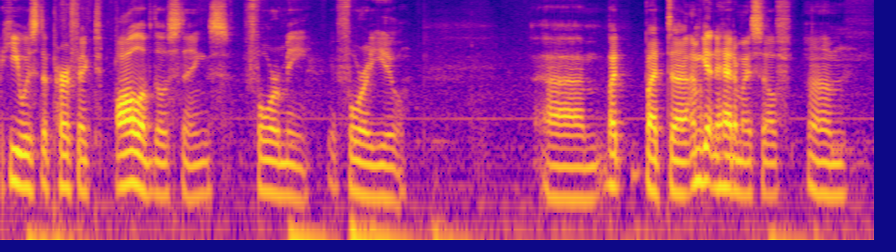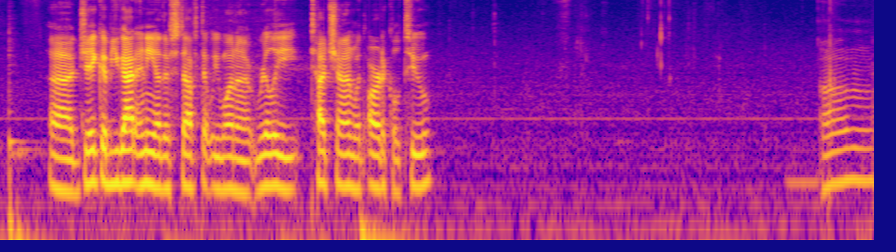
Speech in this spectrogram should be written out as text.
he was the perfect all of those things for me, for you. Um, but but uh, I'm getting ahead of myself. Um, uh, Jacob, you got any other stuff that we want to really touch on with Article Two? Um,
